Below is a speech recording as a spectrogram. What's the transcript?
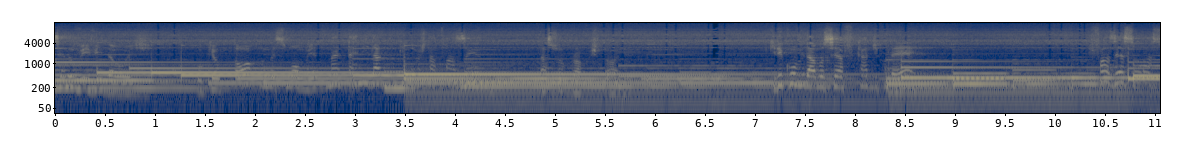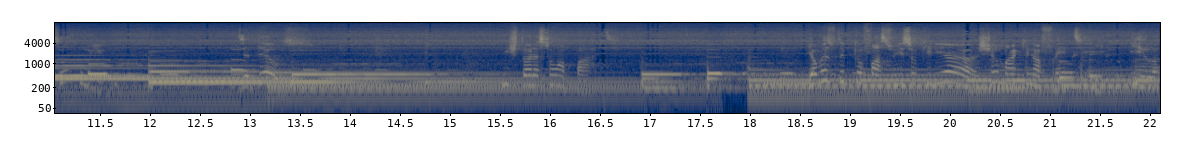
Sendo vivida hoje. Porque eu toco nesse momento na eternidade do que Deus está fazendo da sua própria história. queria convidar você a ficar de pé e fazer essa oração comigo. Dizer, Deus, minha história é só uma parte. E ao mesmo tempo que eu faço isso, eu queria chamar aqui na frente Irla.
